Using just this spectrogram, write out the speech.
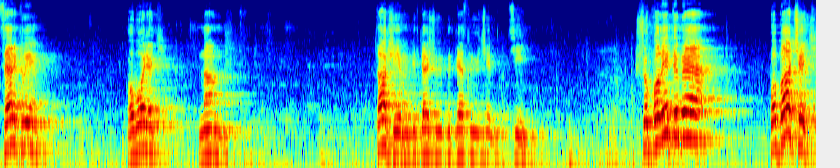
церкви говорять нам, також підкреслюю- підкреслюючи ціль, що коли тебе побачать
